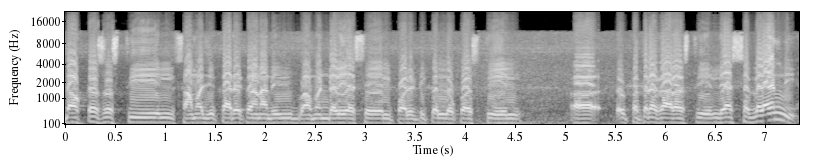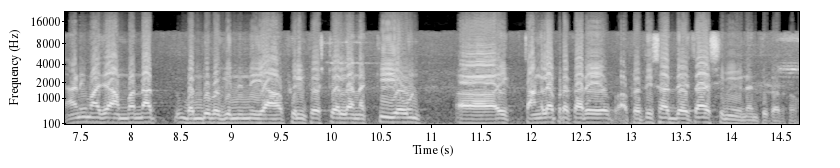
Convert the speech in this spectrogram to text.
डॉक्टर्स असतील सामाजिक कार्य करणारी मंडळी असेल पॉलिटिकल लोक असतील पत्रकार असतील या सगळ्यांनी आणि माझ्या अंबरनाथ बंधू भगिनींनी या फिल्म फेस्टिवलला नक्की येऊन एक चांगल्या प्रकारे प्रतिसाद द्यायचा अशी मी विनंती करतो.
